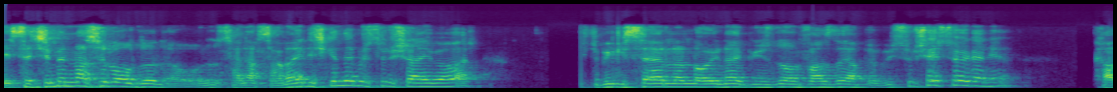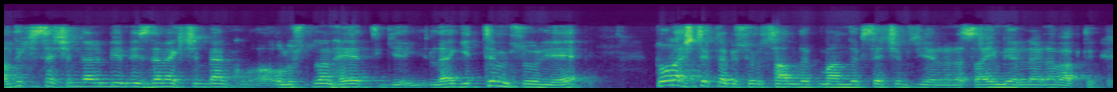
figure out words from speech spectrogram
E seçimin nasıl olduğunu, onun sana, sana ilişkinde bir sürü şaibe var. İşte bilgisayarlarla oynayıp yüzde on fazla yapıyor. Bir sürü şey söyleniyor. Kaldı ki seçimlerin birini izlemek için ben oluşturulan heyetle gittim Suriye'ye. Dolaştık da bir sürü sandık mandık seçim yerlerine sayım yerlerine baktık.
